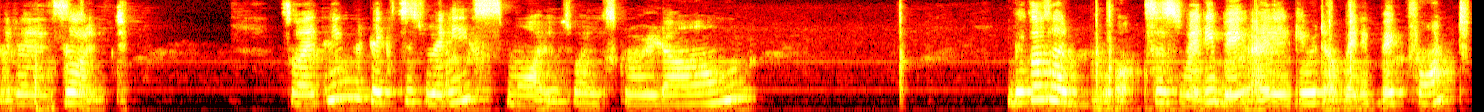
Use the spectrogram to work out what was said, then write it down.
result So I think the text is very small. So I'll scroll down. Because our box is very big, I'll give it a very big font.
